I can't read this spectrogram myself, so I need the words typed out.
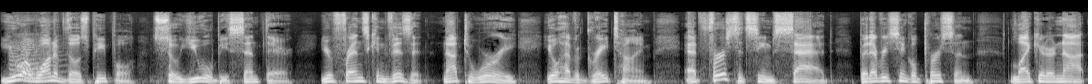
You are one of those people, so you will be sent there. Your friends can visit. Not to worry, you'll have a great time. At first, it seems sad, but every single person, like it or not,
